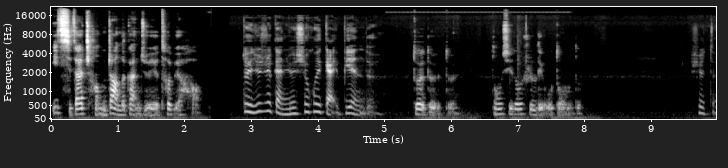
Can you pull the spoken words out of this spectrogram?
一起在成长的感觉也特别好。对，就是感觉是会改变的。对对对，东西都是流动的。是的，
